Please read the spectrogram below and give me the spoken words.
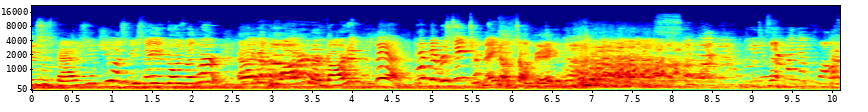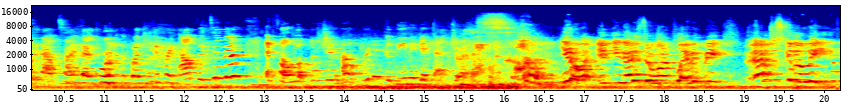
Mrs. Patterson, she lets me stay indoors with her. And I get to water her garden. Man, I've never seen tomatoes so big. You just have like a closet outside that door with a bunch of different outfits in there? And follow-up question, uh, where did Kavina get that dress? You know what? If you guys don't want to play with me, I'm just gonna leave.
